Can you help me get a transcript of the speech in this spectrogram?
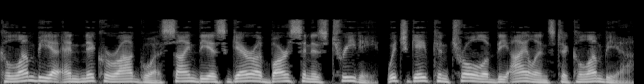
Colombia and Nicaragua signed the Esguerra-Bárcenas Treaty, which gave control of the islands to Colombia.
